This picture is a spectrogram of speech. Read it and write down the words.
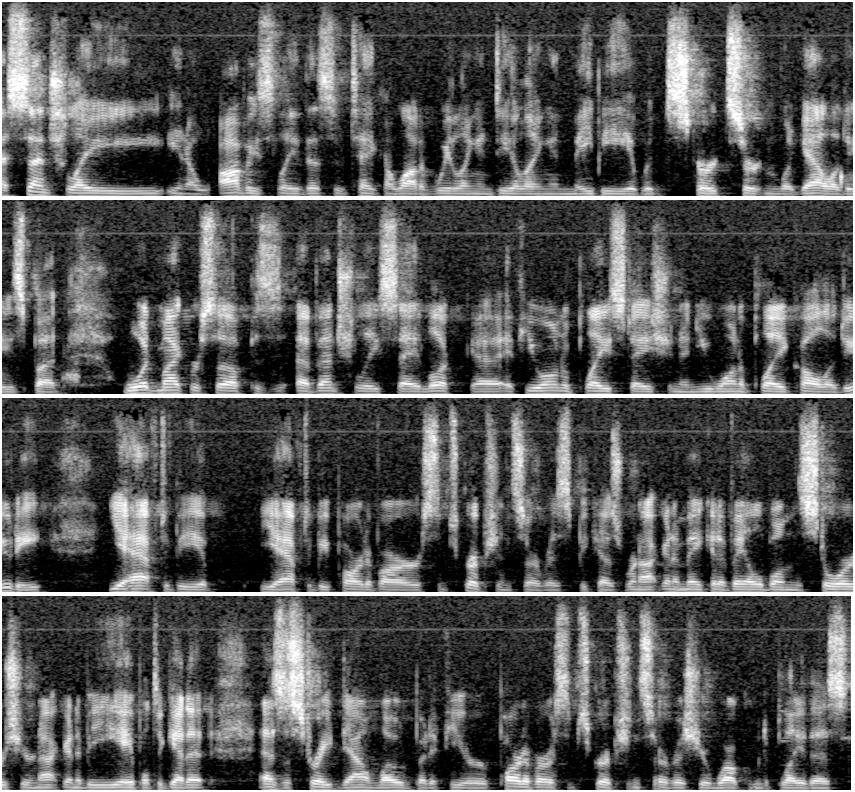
essentially, you know, obviously this would take a lot of wheeling and dealing and maybe it would skirt certain legalities, but would Microsoft eventually say, look, uh, if you own a PlayStation and you want to play Call of Duty, you have to be a you have to be part of our subscription service because we're not going to make it available in the stores. You're not going to be able to get it as a straight download. But if you're part of our subscription service, you're welcome to play this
